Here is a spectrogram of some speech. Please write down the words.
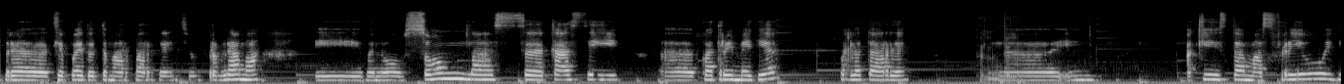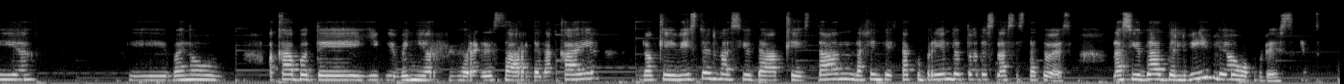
para que pueda tomar parte en su programa. Y bueno, son las eh, casi uh, cuatro y media por la tarde. Uh, aquí está más frío hoy día. Y bueno, acabo de venir, regresar de la calle lo que he visto en la ciudad, que están, la gente está cubriendo todas las estatuas. La ciudad del Lviv, Leópolis,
